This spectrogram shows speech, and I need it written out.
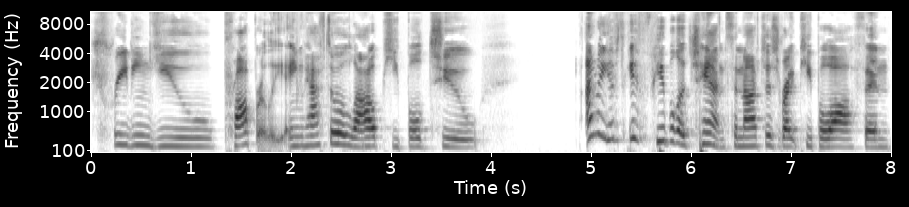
treating you properly and you have to allow people to I don't know, you have to give people a chance and not just write people off and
